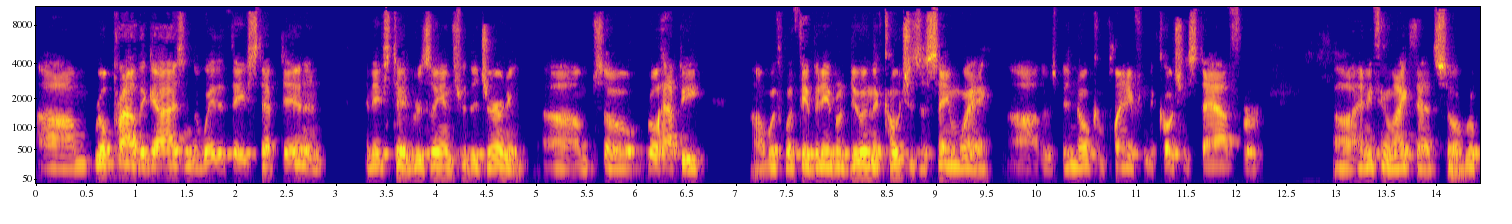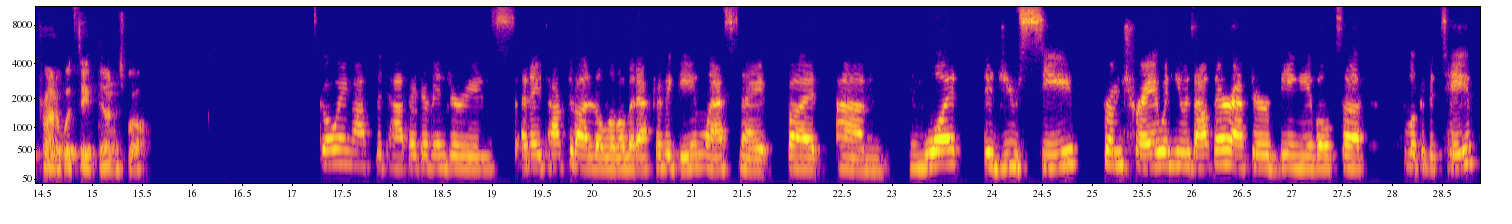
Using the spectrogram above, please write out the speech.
Um, real proud of the guys and the way that they've stepped in and and they've stayed resilient through the journey. Um, so real happy uh, with what they've been able to do, and the coaches the same way. Uh, there's been no complaining from the coaching staff or uh, anything like that. So real proud of what they've done as well. Going off the topic of injuries, and I talked about it a little bit after the game last night, but um, what did you see from Trey when he was out there after being able to look at the tape?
